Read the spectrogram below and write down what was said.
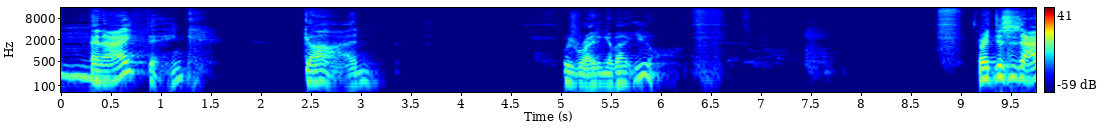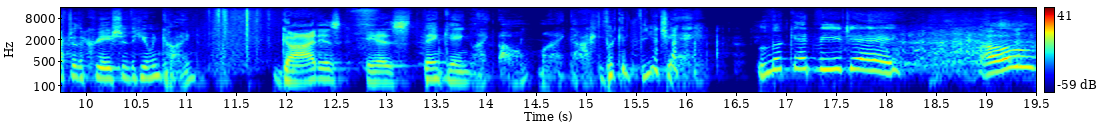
Mm. And I think God was writing about you. Right? This is after the creation of the humankind. God is, is thinking, like, oh my gosh, look at VJ. look at VJ. Oh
